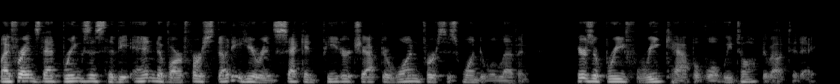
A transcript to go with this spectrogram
My friends, that brings us to the end of our first study here in 2 Peter chapter 1 verses 1 to 11. Here's a brief recap of what we talked about today.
